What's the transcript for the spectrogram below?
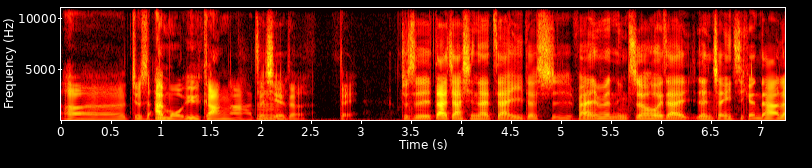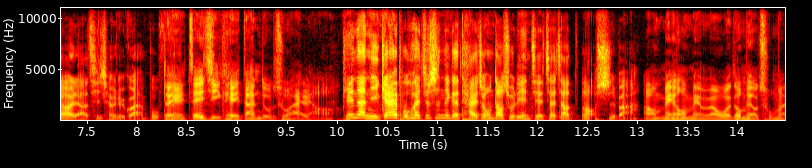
呃，就是按摩浴缸啊这些嗯的。就是大家现在在意的是，反正因为你之后会再认真一起跟大家聊一聊汽车旅馆的部分。对，，这一集可以单独出来聊。天哪，你该不会就是那个台中到处练家家教老师吧？哦，没有没有没有，我都没有出门，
